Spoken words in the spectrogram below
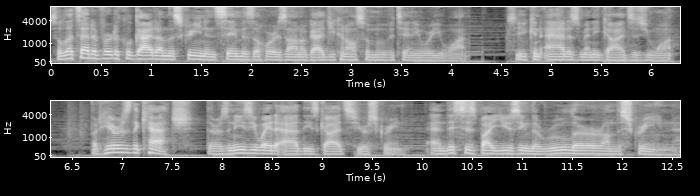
So let's add a vertical guide on the screen and same as the horizontal guide, you can also move it to anywhere you want. So you can add as many guides as you want. But here is the catch. There is an easy way to add these guides to your screen. And this is by using the ruler on the screen.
